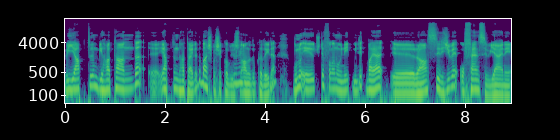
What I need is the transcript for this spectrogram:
ve yaptığın bir hatanında e, yaptığın hatayla da baş başa kalıyorsun Hı hı. anladığım kadarıyla. Bunu E3'te falan oynayıp millet bayağı e, rahatsız edici ve ofensif yani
